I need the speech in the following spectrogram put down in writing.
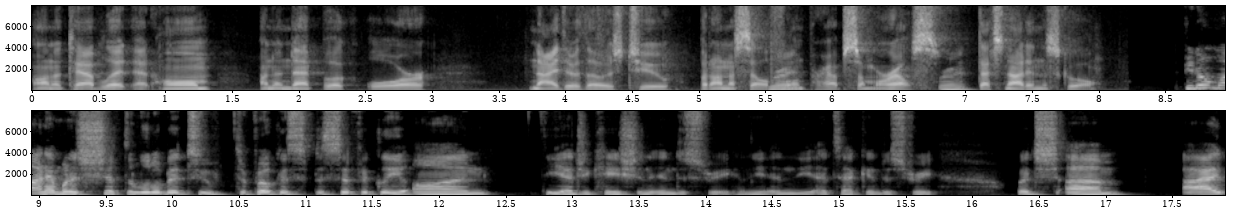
on a tablet at home, on a netbook, or neither of those two, but on a cell phone, right. perhaps somewhere else. Right. That's not in the school. If you don't mind, I'm going to shift a little bit to to focus specifically on the education industry and the, in the ed tech industry, which um, I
